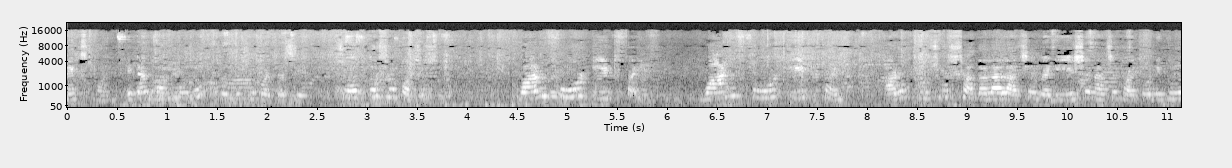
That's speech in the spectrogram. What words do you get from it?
নেক্সট ওয়ান এটার দাম হলো চোদ্দশো পঁচাশি চোদ্দশো পঁচাশি। One four eight five one four eight five আরও প্রচুর সাদা লাল আছে ভ্যারিয়েশন আছে, হয়তো অনেকগুলো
